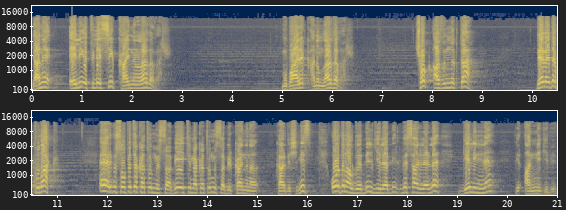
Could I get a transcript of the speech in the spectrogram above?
Yani eli öpülesi kaynanalar da var. Mübarek hanımlar da var. Çok azınlıkta. Devede kulak. Eğer bir sohbete katılmışsa, bir eğitime katılmışsa bir kaynana kardeşimiz, oradan aldığı bilgiyle bil, vesairelerle gelinine bir anne gibi,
